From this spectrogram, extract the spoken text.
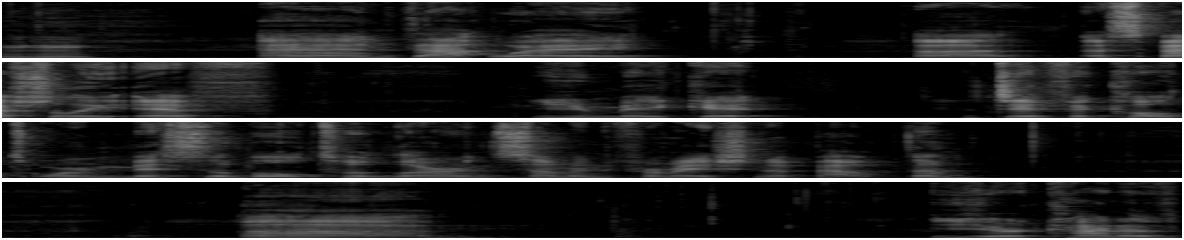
Mm-hmm. And that way, uh, especially if you make it difficult or missable to learn some information about them, um, you're kind of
